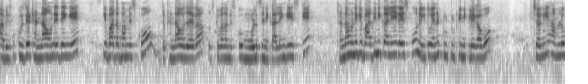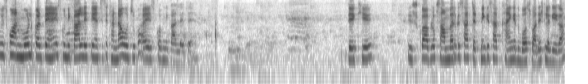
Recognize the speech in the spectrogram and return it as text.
अब इसको कुछ देर ठंडा होने देंगे। इसके बाद अब हम इसको, जब ठंडा हो जाएगा, उसके बाद हम इसको मोल्ड से निकालेंगे इसके। ठंडा होने के बाद ही निकालिएगा इसको, नहीं तो है ना टूट टूट के निकलेगा वो। चलिए, हम लोग इसको अनमोल्ड करते हैं, इसको निकाल लेते हैं, अच्छे से ठंडा हो चुका है, इसको अब निकाल लेते हैं। देखिए, इसको आप लोग सांभर के साथ, चटनी के साथ खाएँगे तो बहुत स्वादिष्ट लगेगा।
